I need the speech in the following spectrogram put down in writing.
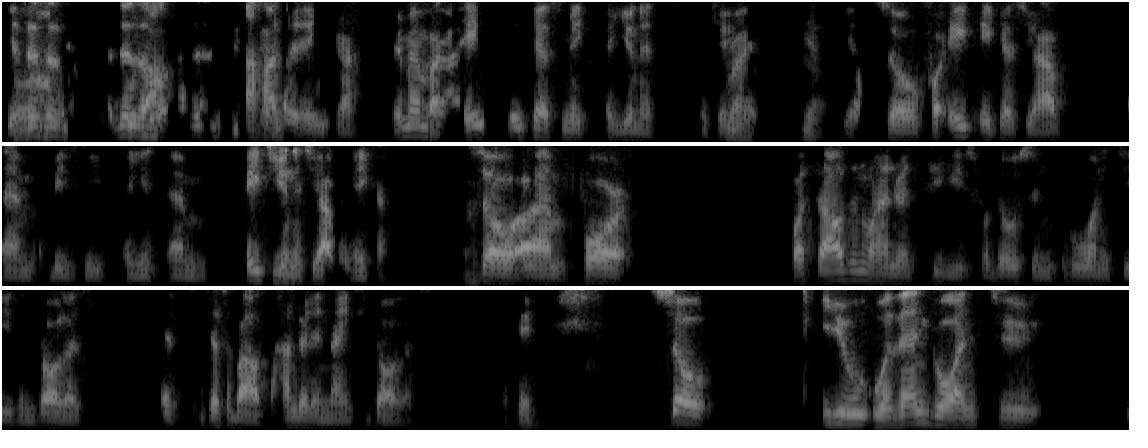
Yes, this is this is a this is 100 acre. Remember, right. eight acres make a unit. Okay. Right. Yeah. Yeah. So for eight acres, you have um basically a, um eight units. You have an acre. Right. So um for for 1,100 cedis, for those in, who want to see it in dollars, it's just about $190. Okay. So you will then go on to,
